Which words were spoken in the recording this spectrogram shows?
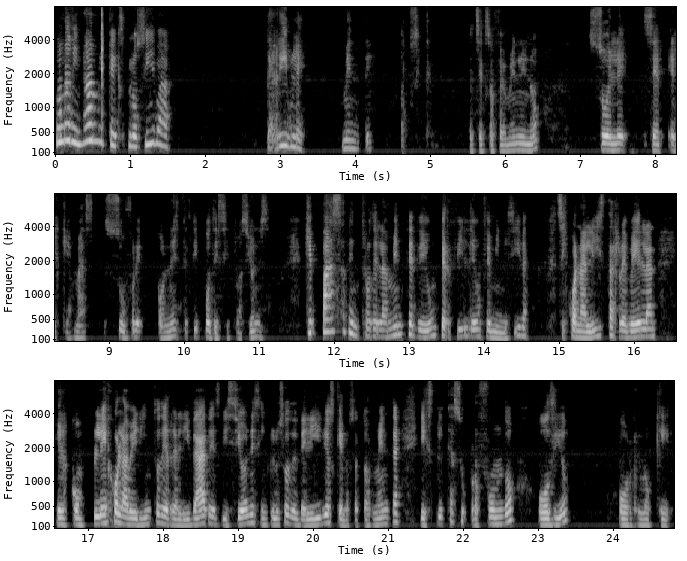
Una dinámica explosiva, terriblemente tóxica. El sexo femenino suele ser el que más sufre con este tipo de situaciones. ¿Qué pasa dentro de la mente de un perfil de un feminicida? Psicoanalistas revelan el complejo laberinto de realidades, visiones, incluso de delirios que los atormenta y explica su profundo odio por lo que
